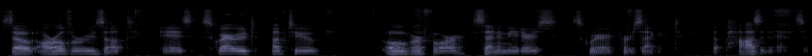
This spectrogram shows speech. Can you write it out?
So our overall result is square root of 2 over 4 centimeters squared per second, the positive answer.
